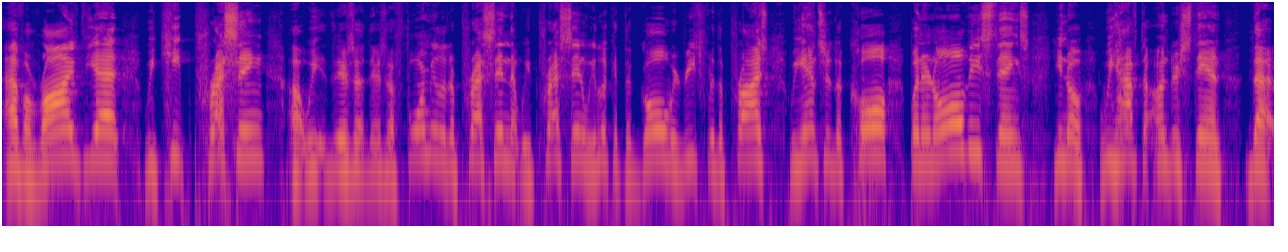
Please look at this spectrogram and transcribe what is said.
have arrived yet. We keep pressing. Uh, we, there's, a, there's a formula to press in that we press in. We look at the goal. We reach for the prize. We answer the call. But in all these things, you know, we have to understand that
